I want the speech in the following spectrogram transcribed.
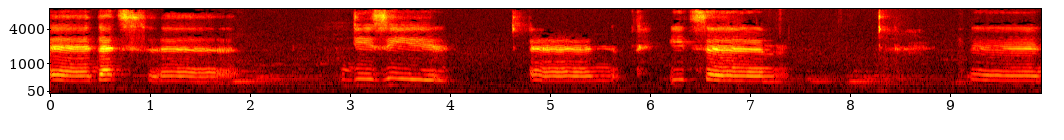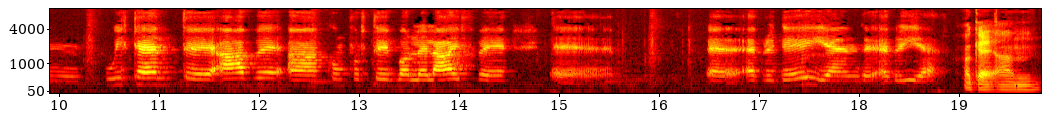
uh, that's this is, Um, it's um, um, we can't uh, have a comfortable life uh, uh, every day and every year. Okay. Um,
